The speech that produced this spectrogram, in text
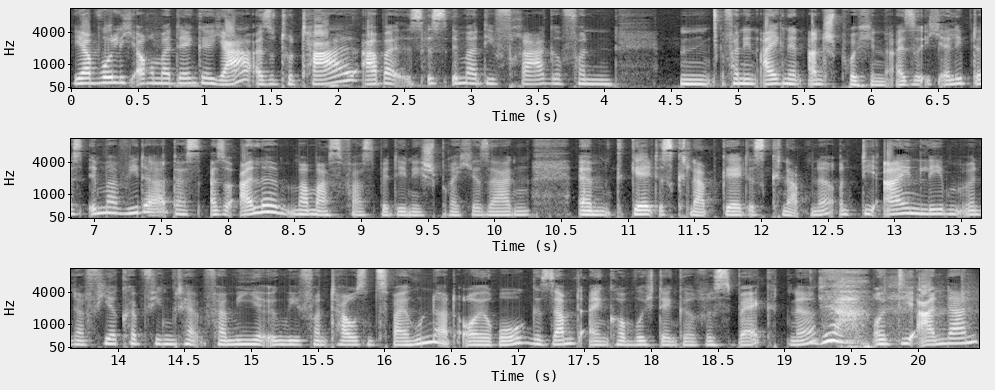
Ja, obwohl ich auch immer denke, ja, also total, aber es ist immer die Frage von, von den eigenen Ansprüchen. Also ich erlebe das immer wieder, dass also alle Mamas fast, mit denen ich spreche, sagen, ähm, Geld ist knapp, Geld ist knapp, ne? Und die einen leben mit einer vierköpfigen Familie irgendwie von 1200 Euro Gesamteinkommen, wo ich denke, Respekt, ne? Ja. Und die anderen,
